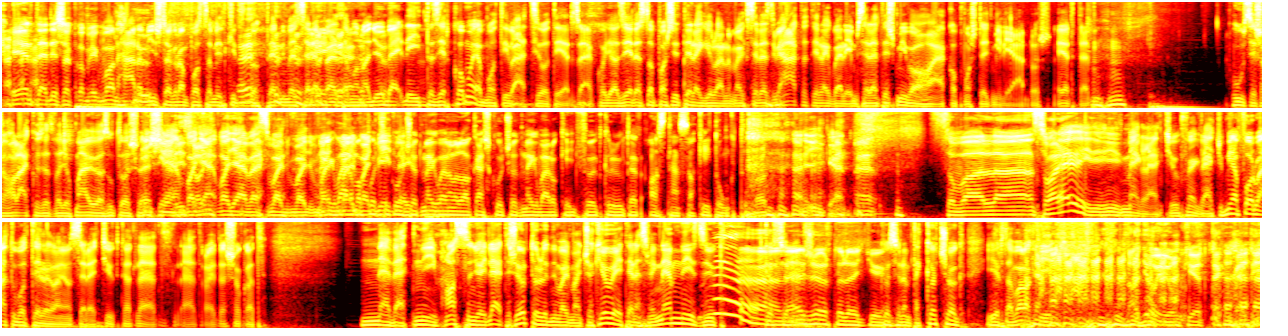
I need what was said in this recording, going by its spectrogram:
Érted? És akkor még van három Instagram poszt, amit ki tudok tenni, mert szerepeltem a nagyőbe, de itt azért komolyabb motivációt érzek, hogy azért ezt a pasi tényleg jól lenne megszerezni, hát ha tényleg belém szeret, és mi van, ha elkap most egy milliárdos? Érted? 20 és a halál között vagyok, már ő az utolsó esélyen, vagy, el, vagy elvesz, vagy, vagy, vagy, Megvárom a vagy, vagy kocsikulcsot, megvárom a lakáskulcsot, megvárok egy földkörültet, aztán szakítunk, tudod. Igen. Szóval, uh, szóval így, így meglátjuk, meglátjuk. Mi a formátumot tényleg nagyon szeretjük, tehát lehet, lehet rajta sokat nevetni. Azt mondja, hogy lehet zsörtölődni, vagy majd csak jövő héten, ezt még nem nézzük. Ne Köszönöm. zsörtölődjünk. Köszönöm, te köcsög, írta valaki. Nagyon jók jöttek pedig.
